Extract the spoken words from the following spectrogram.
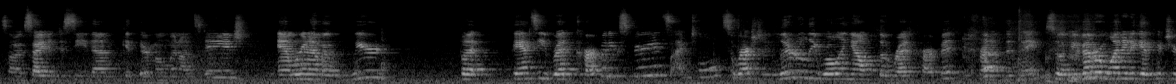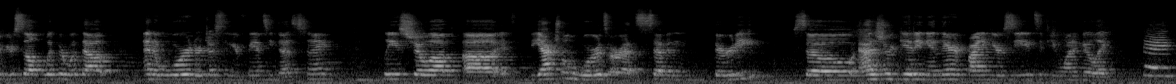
So I'm excited to see them get their moment on stage. And we're gonna have a weird but fancy red carpet experience, I'm told. So we're actually literally rolling out the red carpet in front of the thing. So if you've ever wanted to get a picture of yourself with or without an award or just in your fancy duds tonight, please show up. Uh, the actual awards are at 7.30. So as you're getting in there and finding your seats, if you want to go like, hey,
